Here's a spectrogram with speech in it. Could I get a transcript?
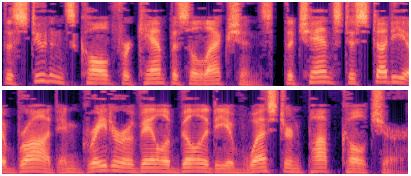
The students called for campus elections, the chance to study abroad, and greater availability of Western pop culture.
